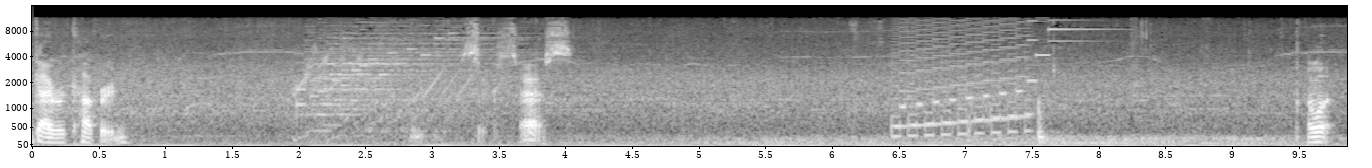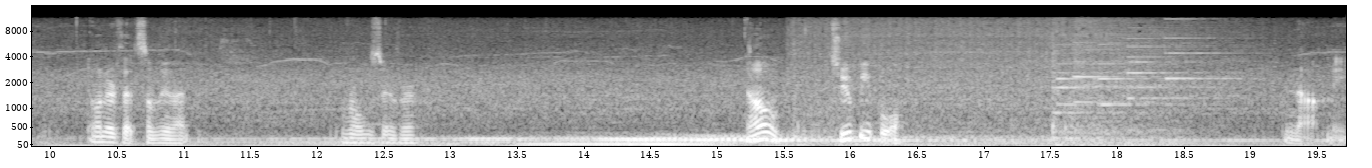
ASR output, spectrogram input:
Think I recovered. Success. I, I wonder if that's something that rolls over. No, two people. Not me.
